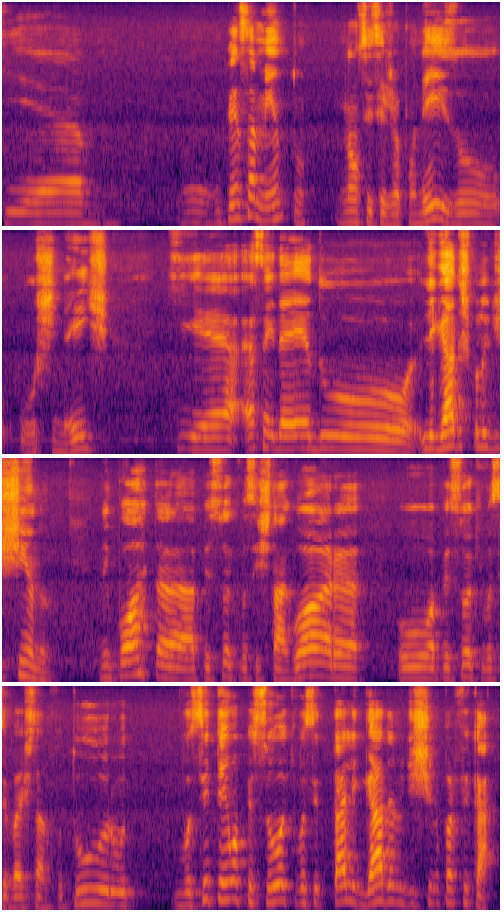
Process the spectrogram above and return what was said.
que é um pensamento, não sei se é japonês ou, ou chinês, que é essa ideia do ligados pelo destino. Não importa a pessoa que você está agora ou a pessoa que você vai estar no futuro, você tem uma pessoa que você está ligada no destino para ficar.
